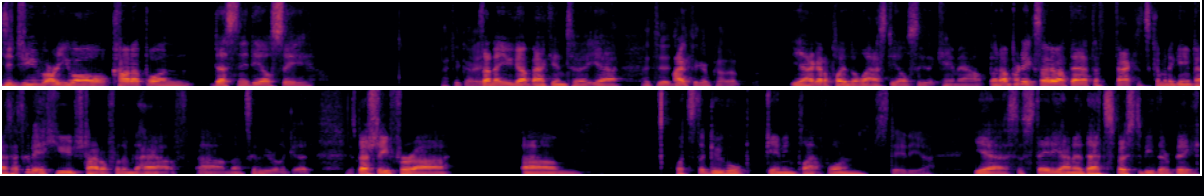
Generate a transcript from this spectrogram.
did you? Are you all caught up on Destiny DLC? I think I. I know you got back into it. Yeah. I did. I- I think I'm caught up. Yeah, I got to play the last DLC that came out, but I'm pretty excited about that. The fact it's coming to Game Pass, that's going to be a huge title for them to have. Um, that's going to be really good, Yeah. especially for uh, um, what's the Google gaming platform? Stadia. Yeah, so Stadia, I know that's supposed to be their big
